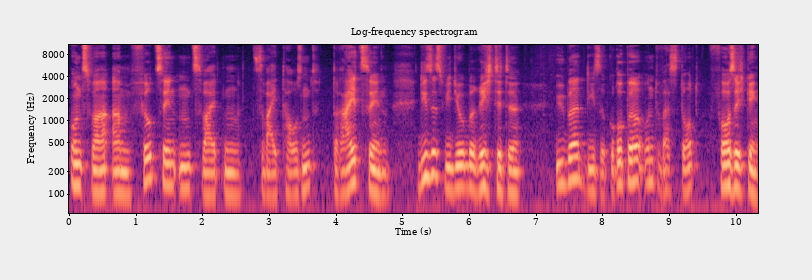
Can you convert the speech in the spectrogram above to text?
und zwar am 14.02.2013. Dieses Video berichtete über diese Gruppe und was dort vor sich ging.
